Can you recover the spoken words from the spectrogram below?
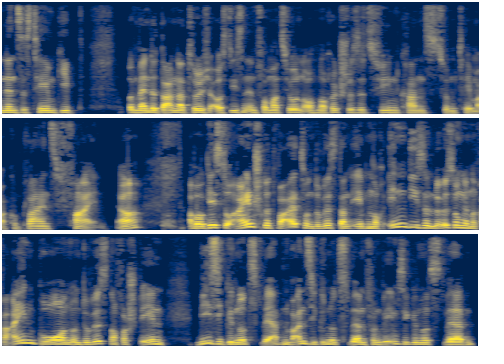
in den Systemen gibt. Und wenn du dann natürlich aus diesen Informationen auch noch Rückschlüsse ziehen kannst zum Thema Compliance, fein, ja. Aber gehst du einen Schritt weiter und du willst dann eben noch in diese Lösungen reinbohren und du willst noch verstehen, wie sie genutzt werden, wann sie genutzt werden, von wem sie genutzt werden,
